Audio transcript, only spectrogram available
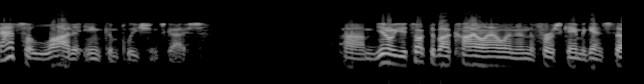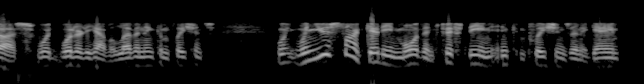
That's a lot of incompletions, guys. Um, you know, you talked about Kyle Allen in the first game against us. What, what did he have? 11 incompletions? When, when you start getting more than 15 incompletions in a game,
